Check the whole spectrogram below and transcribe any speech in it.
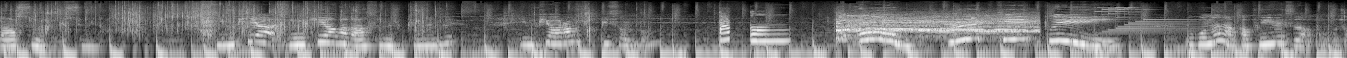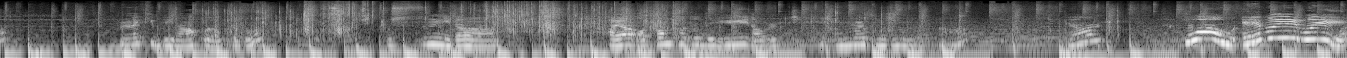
나왔으면 좋겠습니다. 인피아, 인피아가 나왔으면 좋겠는데. 인피아랑 주피 썬더. 뿡 오! 블랙키 V! 요거는 아까 VMAX 나왔던 거죠? 블랙키 V 나왔고요, 그래도. 좋습니다. 과연 어떤 카드들이 나올지 정말 궁금합니다. 과연 와우! EVV!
